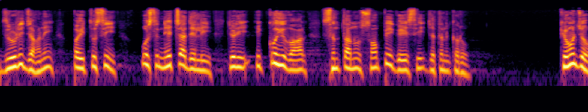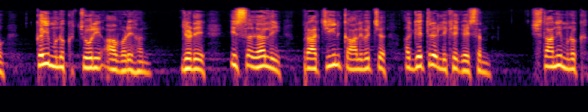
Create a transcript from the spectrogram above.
ਜ਼ਰੂਰੀ ਜਾਣੀ ਭਈ ਤੁਸੀਂ ਉਸ ਨੇਚਾ ਦੇ ਲਈ ਜਿਹੜੀ ਇੱਕੋ ਹੀ ਵਾਰ ਸੰਤਾਂ ਨੂੰ ਸੌਂਪੀ ਗਈ ਸੀ ਯਤਨ ਕਰੋ। ਕਿਉਂ ਜੋ ਕਈ ਮਨੁੱਖ ਚੋਰੀ ਆ ਵੜੇ ਹਨ, ਜਿਹੜੇ ਇਸ ਸਜ਼ਾ ਲਈ ਪ੍ਰਾਚੀਨ ਕਾਲ ਵਿੱਚ ਅਗੇਤਰੇ ਲਿਖੇ ਗਏ ਸਨ। ਸ਼ੈਤਾਨੀ ਮਨੁੱਖ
